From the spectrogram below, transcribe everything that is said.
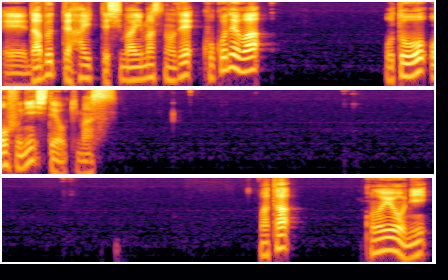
えー、ダブって入ってしまいますので、ここでは音をオフにしておきます。また、このように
